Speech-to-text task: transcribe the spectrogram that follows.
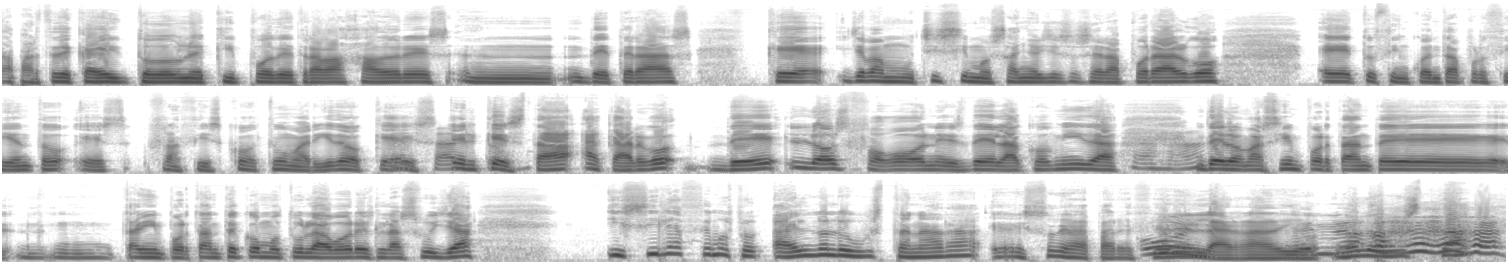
aparte de que hay todo un equipo de trabajadores mm, detrás que llevan muchísimos años y eso será por algo. Eh, tu 50% es Francisco, tu marido, que es el que está a cargo de los fogones, de la comida, Ajá. de lo más importante, tan importante como tu labor es la suya. Y si le hacemos, porque a él no le gusta nada eso de aparecer Uy, en la radio, eh, no. no. le gusta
